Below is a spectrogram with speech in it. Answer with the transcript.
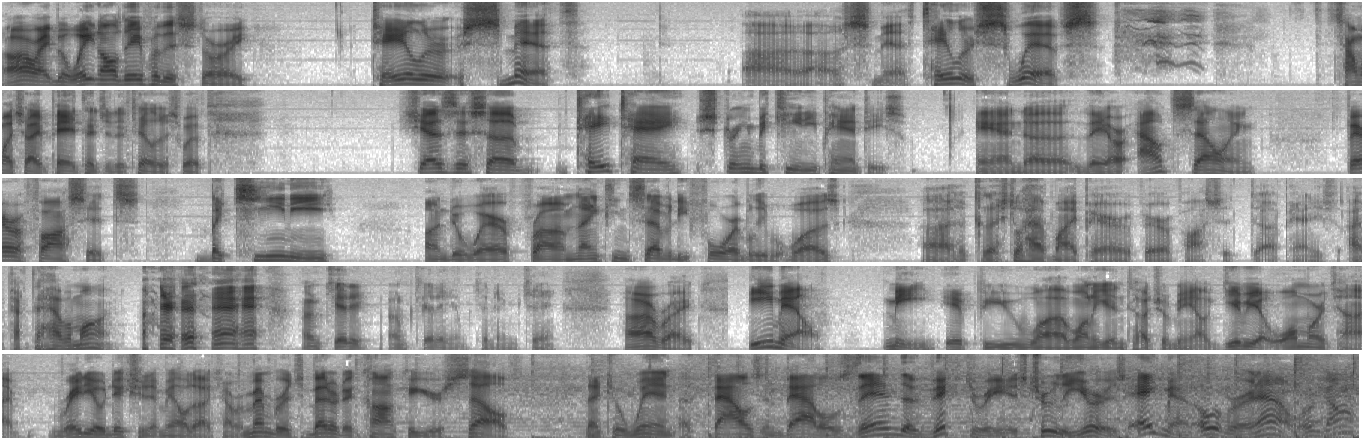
All right, been waiting all day for this story. Taylor Smith, uh, Smith, Taylor Swift's, that's how much I pay attention to Taylor Swift. She has this uh, Tay Tay string bikini panties, and uh, they are outselling Farrah Fawcett's bikini underwear from 1974, I believe it was, because I still have my pair of Farrah Fawcett uh, panties. In fact, I have them on. I'm kidding. I'm kidding. I'm kidding. I'm kidding. All right. Email me if you uh, want to get in touch with me. I'll give you it one more time. Radioaddiction at mail.com. Remember, it's better to conquer yourself than to win a thousand battles. Then the victory is truly yours. Eggman, over and out. We're gone.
